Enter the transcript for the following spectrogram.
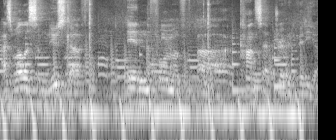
as well as some new stuff in the form of uh, concept-driven video.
